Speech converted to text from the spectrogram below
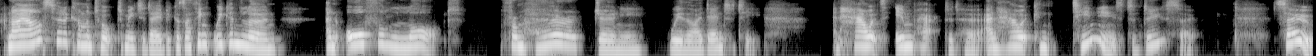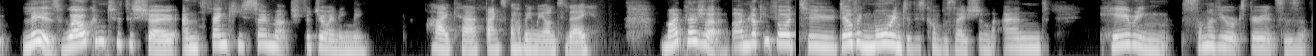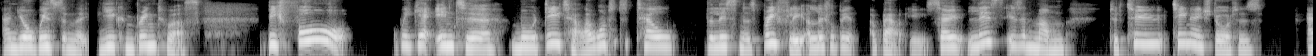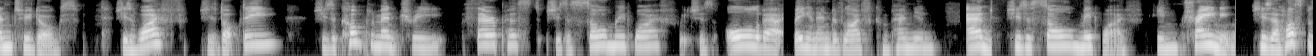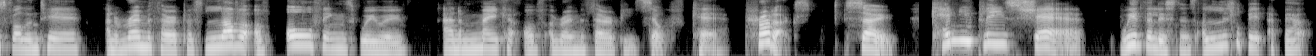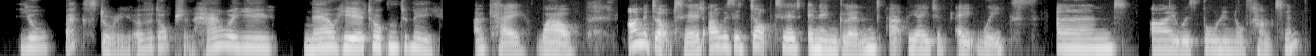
And I asked her to come and talk to me today because I think we can learn an awful lot from her journey with identity and how it's impacted her and how it continues to do so. So, Liz, welcome to the show and thank you so much for joining me. Hi, Kath. Thanks for having me on today. My pleasure. I'm looking forward to delving more into this conversation and hearing some of your experiences and your wisdom that you can bring to us. Before we get into more detail, I wanted to tell the listeners briefly a little bit about you. So, Liz is a mum to two teenage daughters and two dogs. She's a wife, she's adoptee, she's a complementary therapist, she's a soul midwife, which is all about being an end of life companion. And she's a soul midwife in training. She's a hospice volunteer, an aromatherapist, lover of all things woo woo, and a maker of aromatherapy self care products. So, can you please share with the listeners a little bit about your backstory of adoption? How are you now here talking to me? Okay, wow. I'm adopted. I was adopted in England at the age of eight weeks, and I was born in Northampton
